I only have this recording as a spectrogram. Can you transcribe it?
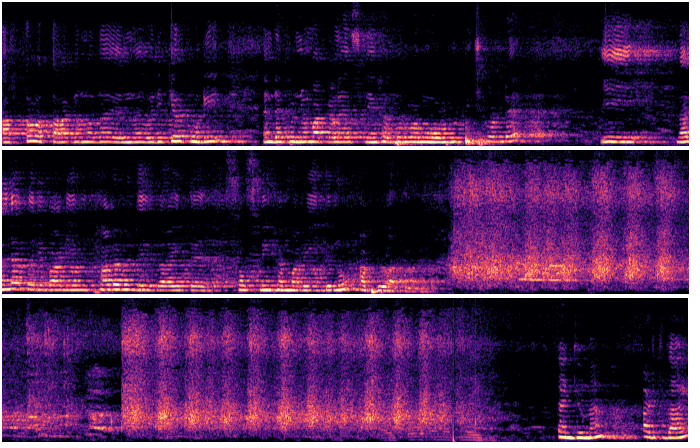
അർത്ഥവത്താകുന്നത് എന്ന് ഒരിക്കൽ കൂടി എന്റെ കുഞ്ഞുമക്കളെ സ്നേഹപൂർവം ഓർമ്മിപ്പിച്ചുകൊണ്ട് ഈ നല്ല പരിപാടി ഉദ്ഘാടനം ചെയ്തതായിട്ട് സസ്നേഹം അറിയിക്കുന്നു. അഭിവാദ്യം. താങ്ക് യു മാം അടുത്തതായി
